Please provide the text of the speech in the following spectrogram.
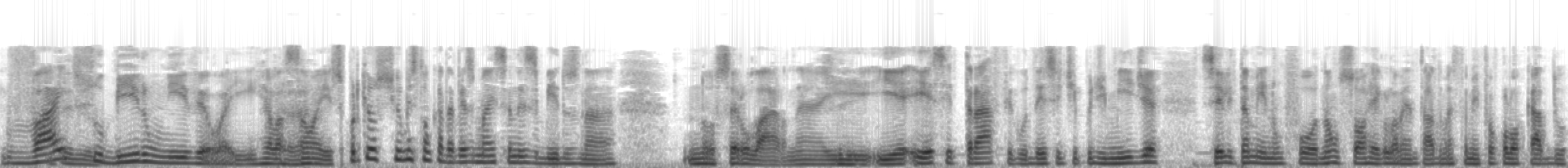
vai Entendi. subir um nível aí em relação uhum. a isso, porque os filmes estão cada vez mais sendo exibidos na, no celular, né? E, e, esse tráfego desse tipo de mídia, se ele também não for não só regulamentado, mas também for colocado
